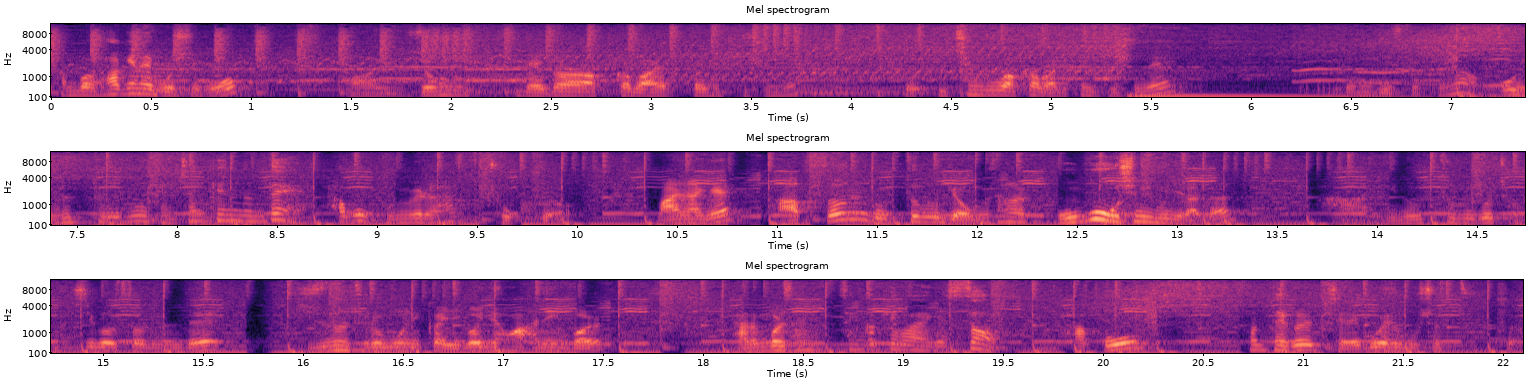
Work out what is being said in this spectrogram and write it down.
한번 확인해 보시고 어, 이 정도 내가 아까 말했던 기준에 또 이 친구가 아까 말했던 기준에 이런 게 있었구나. 오, 이 노트북은 괜찮겠는데? 하고 구매를 하셔도 좋고요. 만약에 앞선 노트북 영상을 보고 오신 분이라면 아, 이 노트북을 점찍었었는데 기준을 들어보니까 이건 영 아닌걸? 다른 걸 생각해 봐야겠어! 하고 선택을 재고해 보셔도 좋고요.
